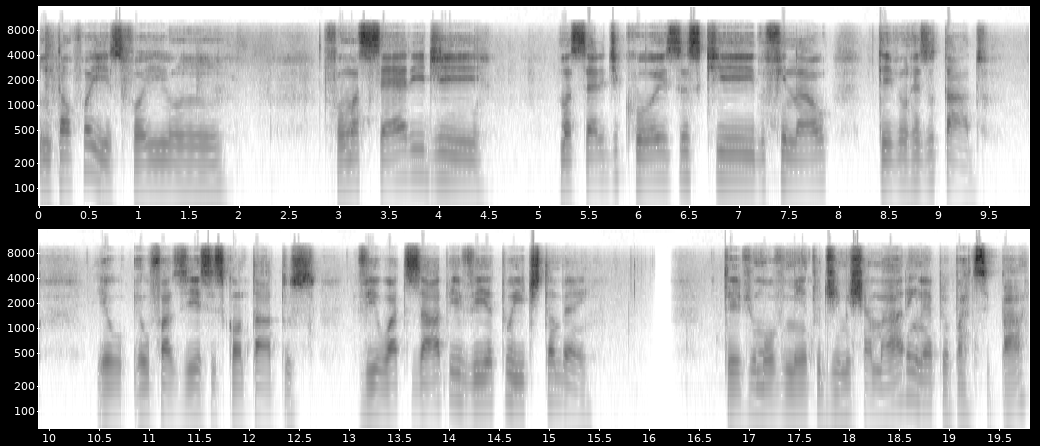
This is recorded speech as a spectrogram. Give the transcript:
Então foi isso, foi um foi uma série de uma série de coisas que no final teve um resultado. Eu, eu fazia esses contatos via WhatsApp e via Twitch também. Teve o um movimento de me chamarem né, para eu participar,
